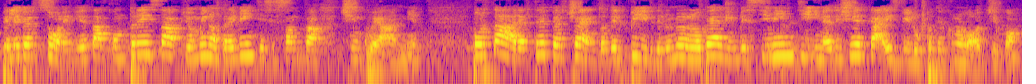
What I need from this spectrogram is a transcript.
per le persone di età compresa più o meno tra i 20 e i 65 anni portare al 3% del PIL dell'Unione Europea gli investimenti in ricerca e sviluppo tecnologico,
